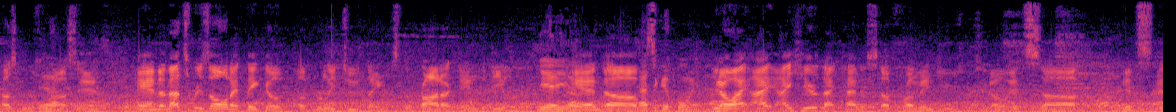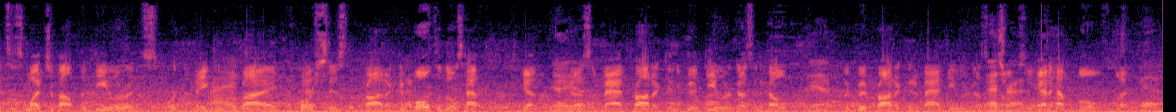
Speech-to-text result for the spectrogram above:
Customers Yeah. for us, and and uh, that's a result, I think, of, of really two things: the product and the dealer. Yeah, yeah. And uh, That's a good point. you know, I, I, I hear that kind of stuff from end users. You know, it's uh, it's it's as much about the dealer and the support that they can Right. provide, Of course. as it is the product, and both of those have to work together. Yeah, yeah. because a bad product and a good dealer doesn't help. Yeah. A good product and a bad dealer doesn't That's help. right. So you got to have both. But Yeah.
